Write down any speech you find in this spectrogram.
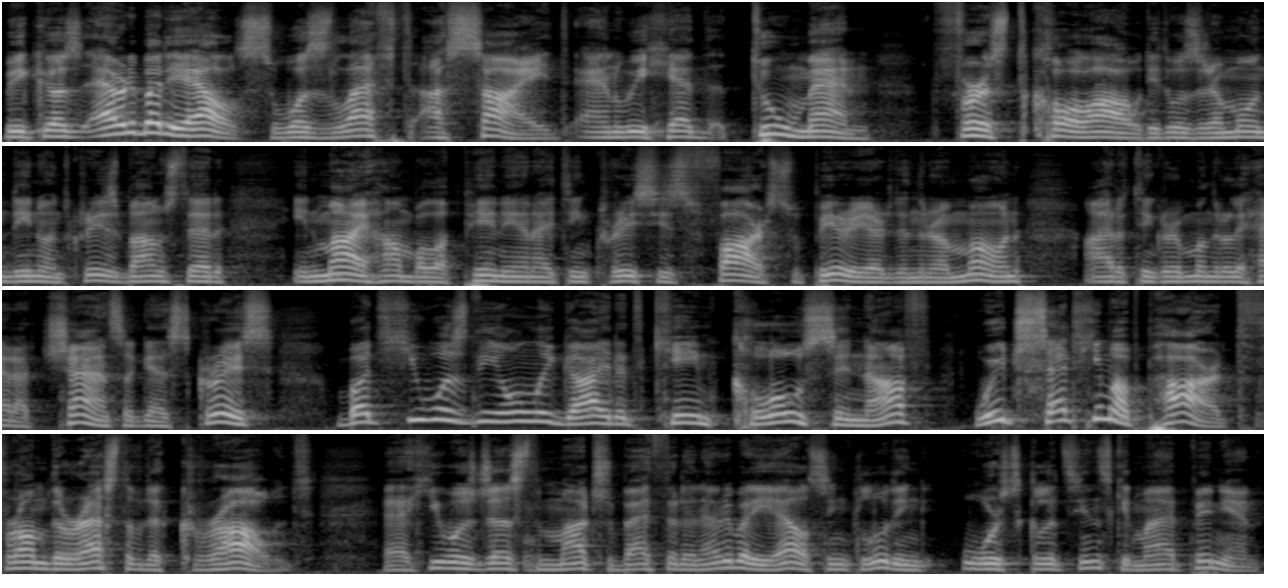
Because everybody else was left aside and we had two men first call out. It was Ramon Dino and Chris Bumstead. In my humble opinion, I think Chris is far superior than Ramon. I don't think Ramon really had a chance against Chris, but he was the only guy that came close enough, which set him apart from the rest of the crowd. Uh, he was just much better than everybody else, including Urs Kalecinski, in my opinion.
